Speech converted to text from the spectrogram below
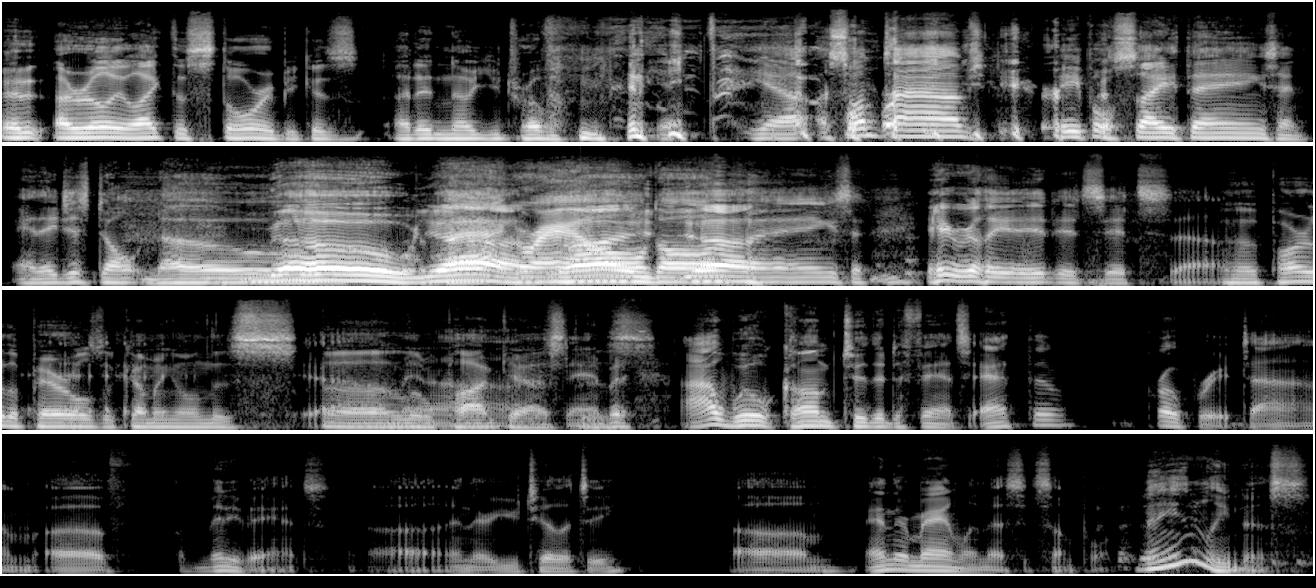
And I really like this story because I didn't know you drove a minivan. yeah. Sometimes people say things and, and they just don't know. No, the yeah, background right, on yeah. things. And it really, it, it's it's. Uh, Uh, part of the perils of coming on this uh, I mean, little I podcast understand, is but I will come to the defense at the appropriate time of minivans uh, and their utility um, and their manliness at some point. manliness.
